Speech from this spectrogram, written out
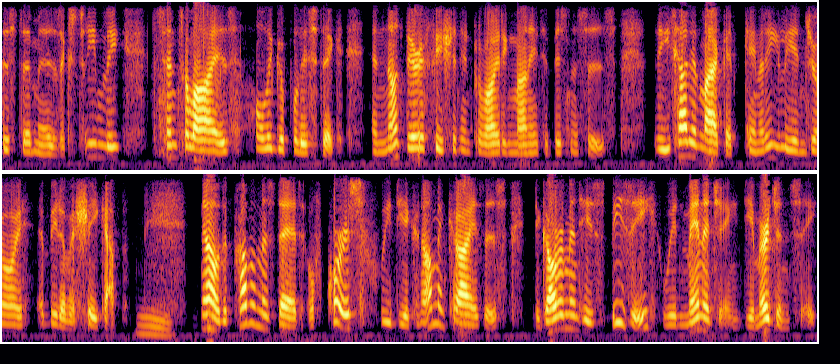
system is extremely centralized, oligopolistic, and not very efficient in providing money to businesses. The Italian market can really enjoy a bit of a shake-up. Mm. Now, the problem is that, of course, with the economic crisis, the government is busy with managing the emergency,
